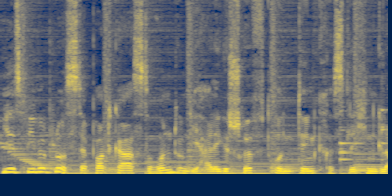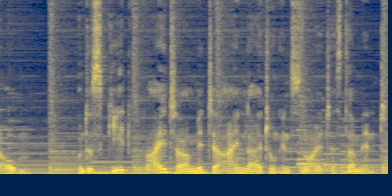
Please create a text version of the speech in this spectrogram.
Hier ist Bibel Plus, der Podcast rund um die Heilige Schrift und den christlichen Glauben. Und es geht weiter mit der Einleitung ins Neue Testament.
